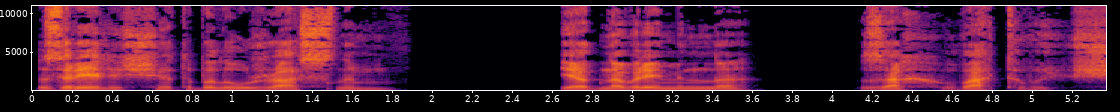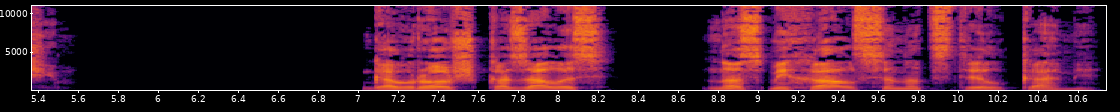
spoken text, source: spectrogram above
Зрелище это было ужасным и одновременно захватывающим. Гаврош, казалось, насмехался над стрелками.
